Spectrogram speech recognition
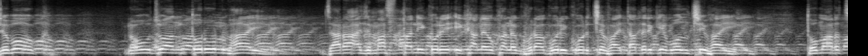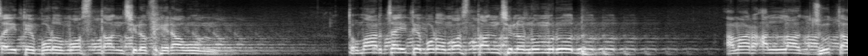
যুবক নৌজওয়ান তরুণ ভাই, যারা আজ মাস্তানি করে এখানে ওখানে ঘোরাঘুরি করছে ভাই, তাদেরকে বলছি ভাই, তোমার চাইতে বড় মস্তান ছিল ফেরাউন। তোমার চাইতে বড় মস্তান ছিল নুমরুদ। আমার আল্লাহ জুতা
